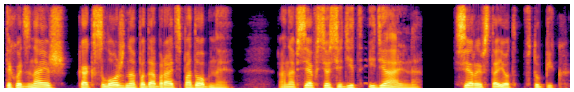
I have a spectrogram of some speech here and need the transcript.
Ты хоть знаешь, как сложно подобрать подобное? А на всех все сидит идеально. Серый встает в тупик.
